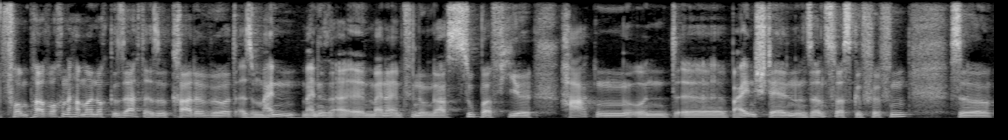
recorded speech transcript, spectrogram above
vor ein paar Wochen haben wir noch gesagt, also gerade wird, also mein, meine, äh, meiner Empfindung nach super viel Haken und äh, Beinstellen und sonst was gepfiffen. So,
